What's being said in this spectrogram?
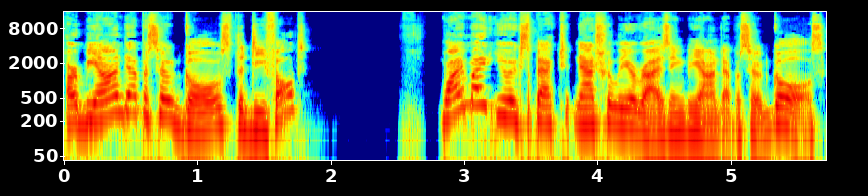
are beyond episode goals the default? Why might you expect naturally arising beyond episode goals?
